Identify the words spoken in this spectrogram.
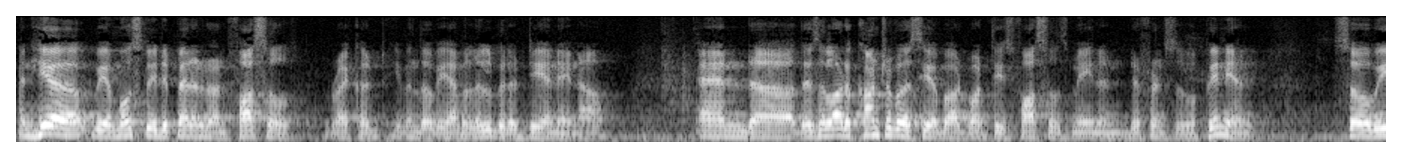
And here we are mostly dependent on fossil record, even though we have a little bit of DNA now. And uh, there's a lot of controversy about what these fossils mean and differences of opinion. So we,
